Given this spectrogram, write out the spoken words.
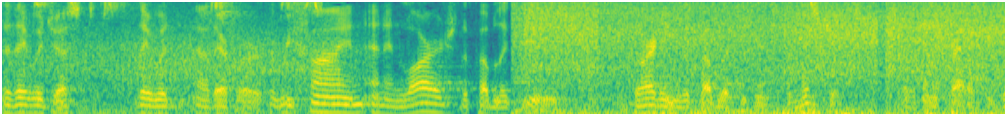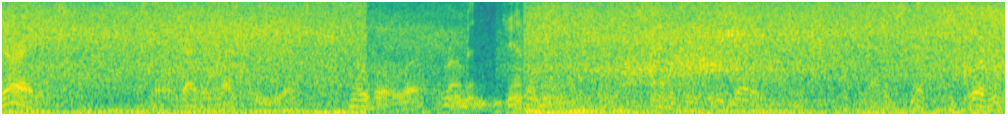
They would just, they would uh, therefore refine and enlarge the public view, guarding the public against the mischief of democratic majorities. So rather like the uh, noble uh, Roman gentleman, Adam Smith before him,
